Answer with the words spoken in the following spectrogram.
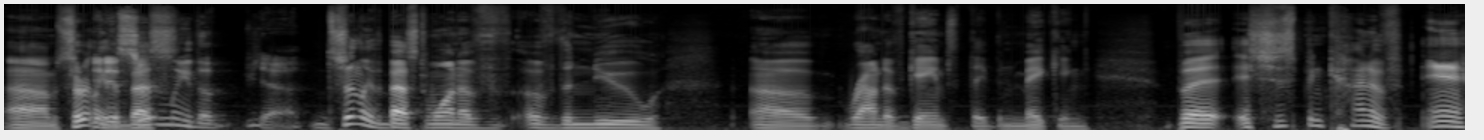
Um, certainly the best. Certainly the yeah. Certainly the best one of of the new uh, round of games that they've been making, but it's just been kind of eh.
